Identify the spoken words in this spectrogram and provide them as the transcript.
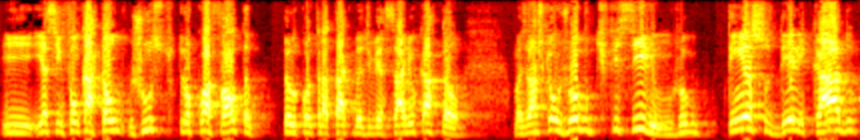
E, e assim, foi um cartão justo, trocou a falta pelo contra-ataque do adversário e o cartão. Mas eu acho que é um jogo dificílimo, um jogo tenso, delicado.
